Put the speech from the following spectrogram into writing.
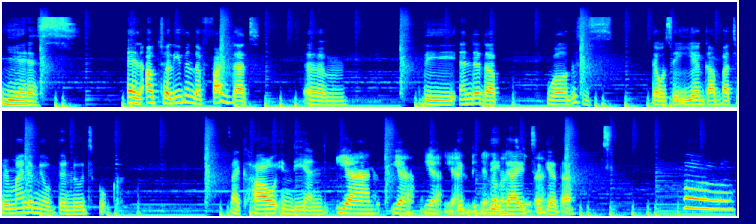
Yes. And actually, even the fact that um, they ended up, well, this is, there was a year gap, but it reminded me of the notebook. Like how in the end yeah, yeah, yeah, yeah. they, they back died together. Oh.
